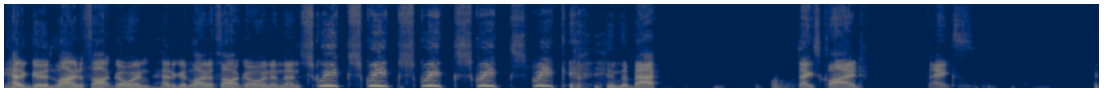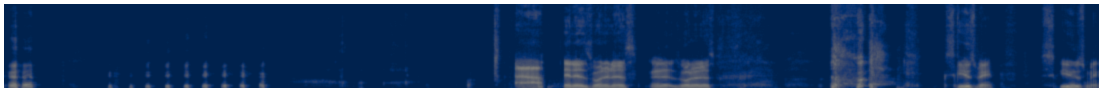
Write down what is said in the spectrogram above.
had a good line of thought going, had a good line of thought going, and then squeak, squeak, squeak, squeak, squeak in the back. Thanks, Clyde. Thanks. ah, it is what it is. It is what it is. Excuse me. Excuse me.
